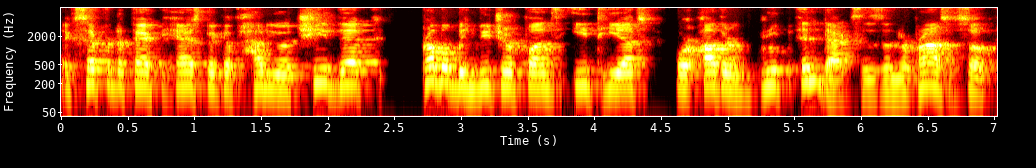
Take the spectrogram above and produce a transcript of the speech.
except for the fact the aspect of how do you achieve that probably mutual funds, ETFs, or other group indexes in the process. So,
